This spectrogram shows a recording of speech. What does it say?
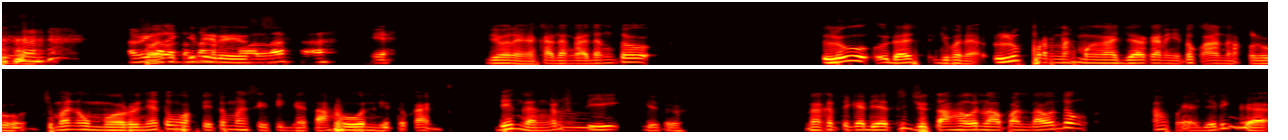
Tapi kalau tentang sekolah ah, ya. Gimana ya kadang-kadang tuh lu udah gimana? Lu pernah mengajarkan itu ke anak lu. Cuman umurnya tuh waktu itu masih tiga tahun gitu kan. Dia nggak ngerti hmm. gitu. Nah ketika dia tujuh tahun, 8 tahun tuh apa ya? Jadi nggak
